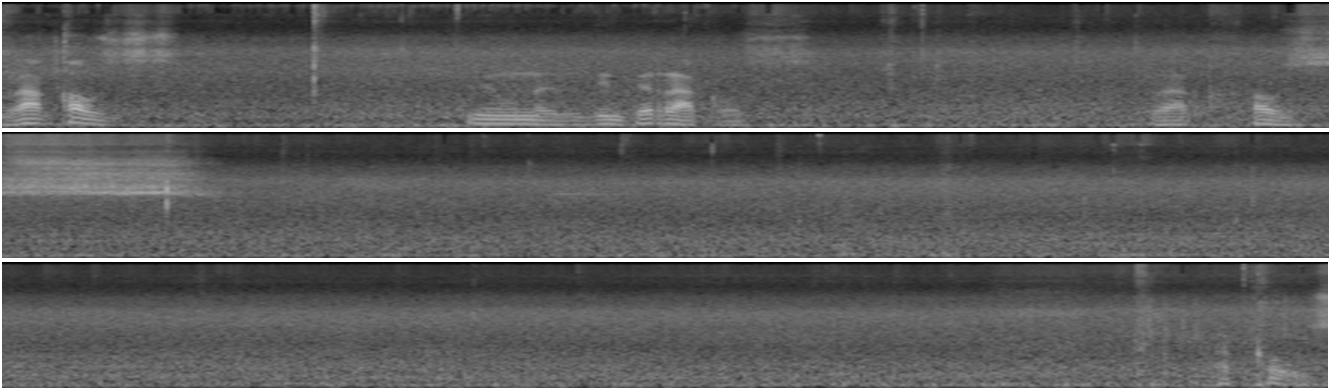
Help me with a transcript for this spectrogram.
Rakos. Yung dinti Rakos. Rakos. Rakos.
